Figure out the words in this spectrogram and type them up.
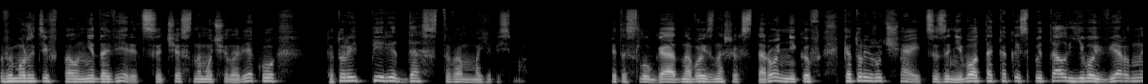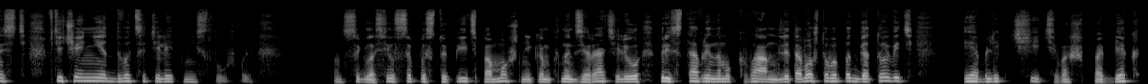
вы можете вполне довериться честному человеку, который передаст вам мое письмо. Это слуга одного из наших сторонников, который ручается за него, так как испытал его верность в течение двадцатилетней службы. Он согласился поступить помощником к надзирателю, представленному к вам, для того, чтобы подготовить и облегчить ваш побег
